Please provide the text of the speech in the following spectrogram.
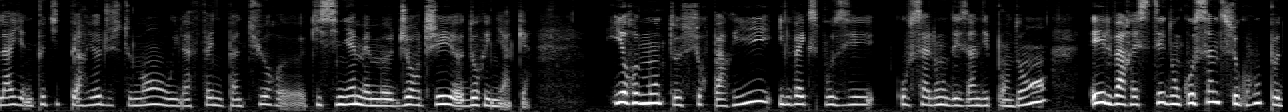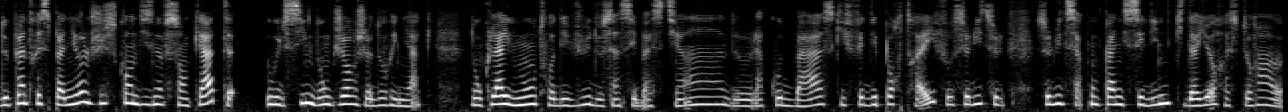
là, il y a une petite période justement où il a fait une peinture euh, qui signait même Georges euh, d'Aurignac. Il remonte sur Paris, il va exposer au Salon des Indépendants et il va rester donc au sein de ce groupe de peintres espagnols jusqu'en 1904 où il signe donc Georges d'Aurignac. Donc là, il montre des vues de Saint-Sébastien, de la côte basse, qui fait des portraits. Il fait celui, de sa compagne Céline, qui d'ailleurs restera euh,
